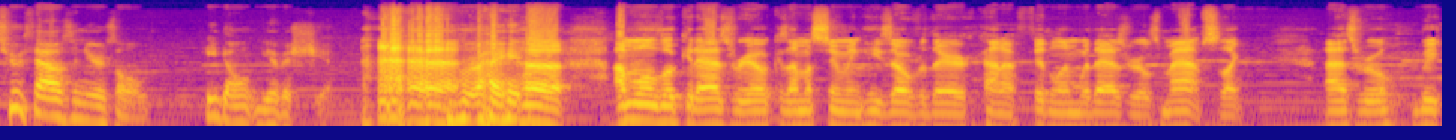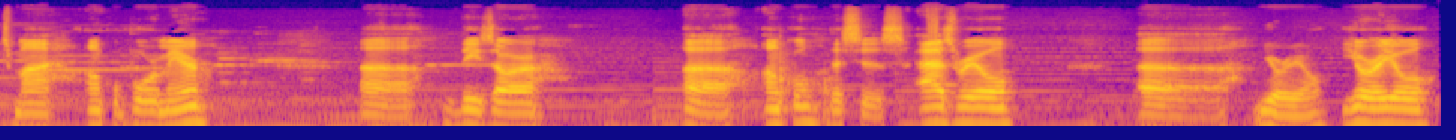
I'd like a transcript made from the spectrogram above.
two thousand years old. He don't give a shit. right. Uh, I'm gonna look at Azrael because I'm assuming he's over there, kind of fiddling with Azrael's maps. Like, Azrael, beat my uncle Boromir. Uh, these are, uh, uncle. This is Azrael, uh, Uriel Uriel,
